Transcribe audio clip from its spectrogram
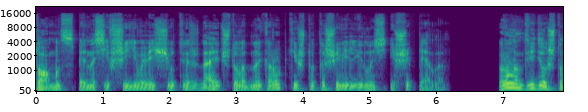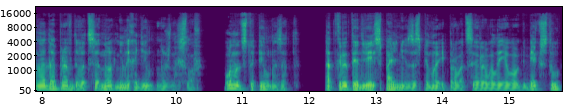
Томас, приносивший его вещи, утверждает, что в одной коробке что-то шевелилось и шипело. Роланд видел, что надо оправдываться, но не находил нужных слов. Он отступил назад. Открытая дверь спальни за спиной провоцировала его к бегству,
